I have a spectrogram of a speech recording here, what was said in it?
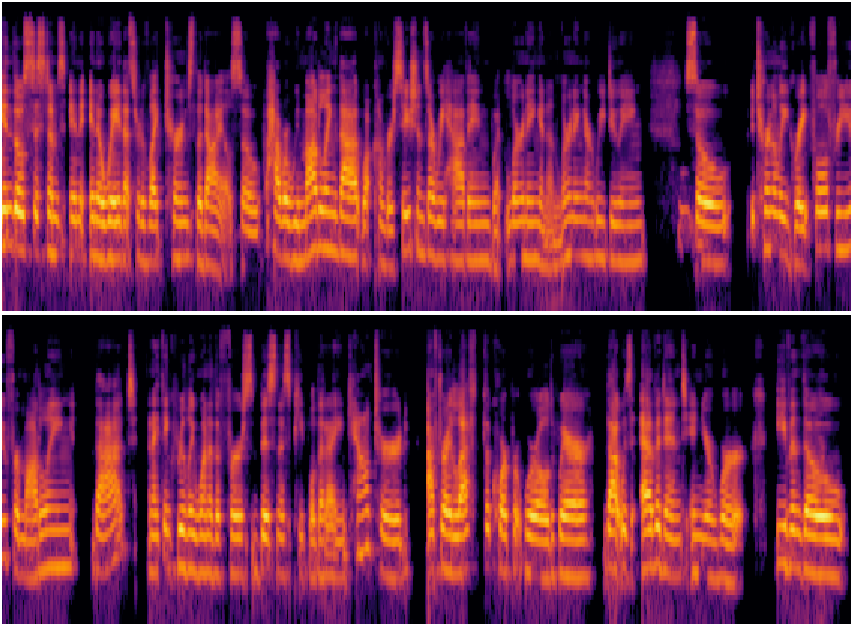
in those systems in, in a way that sort of like turns the dial. So, how are we modeling that? What conversations are we having? What learning and unlearning are we doing? So, eternally grateful for you for modeling that. And I think really one of the first business people that I encountered after I left the corporate world where that was evident in your work, even though,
